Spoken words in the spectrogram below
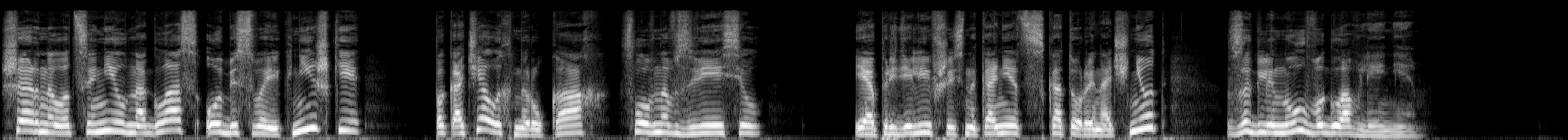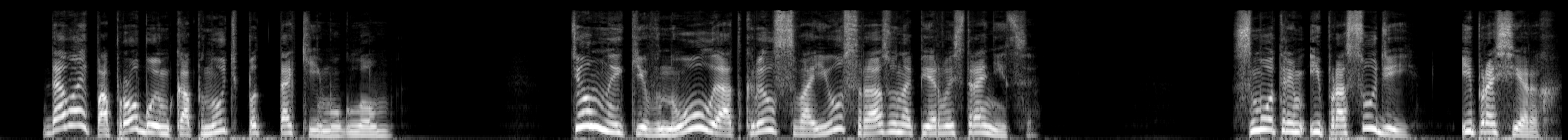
Шернелл оценил на глаз обе свои книжки, покачал их на руках, словно взвесил, и, определившись, наконец, с которой начнет, заглянул в оглавление. «Давай попробуем копнуть под таким углом». Темный кивнул и открыл свою сразу на первой странице. Смотрим и про судей, и про серых.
